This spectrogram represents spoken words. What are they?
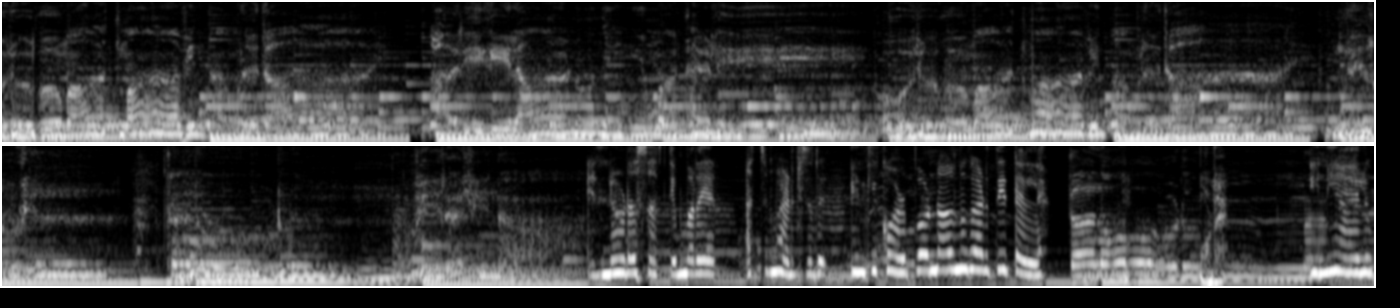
ഒരുകുമാത്മാവിൻ അമൃതായി അരികിലാണു നീ മകളെ. ഒരുകുമാത്മാവിൻ അമൃതായി നെറുകിൽ തലോടും വിരലിന. എന്നോട് സത്യം പറയാൻ അച്ഛൻ പഠിച്ചത് എനിക്ക് കുഴപ്പമുണ്ടാവുന്ന കരുത്തിട്ടല്ലേ ഇനിയായാലും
